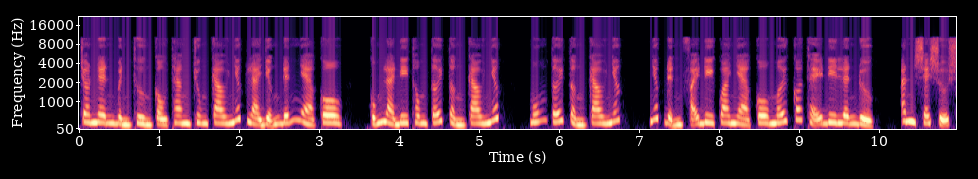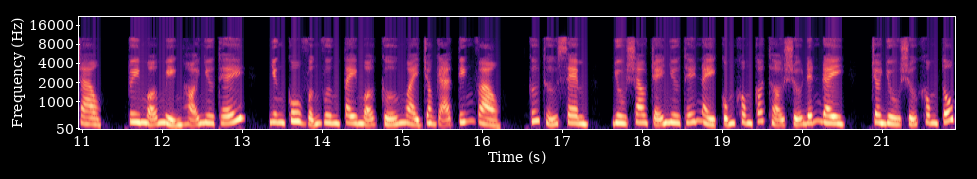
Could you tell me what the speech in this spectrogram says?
cho nên bình thường cầu thang chung cao nhất là dẫn đến nhà cô, cũng là đi thông tới tầng cao nhất, muốn tới tầng cao nhất, nhất định phải đi qua nhà cô mới có thể đi lên được, anh sẽ sửa sao, tuy mở miệng hỏi như thế, nhưng cô vẫn vươn tay mở cửa ngoài cho gã tiến vào, cứ thử xem, dù sao trễ như thế này cũng không có thợ sửa đến đây, cho dù sửa không tốt,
